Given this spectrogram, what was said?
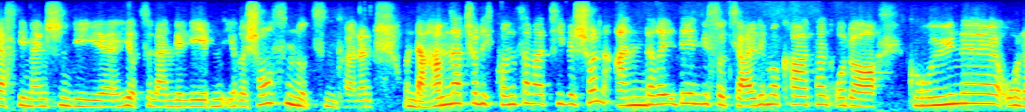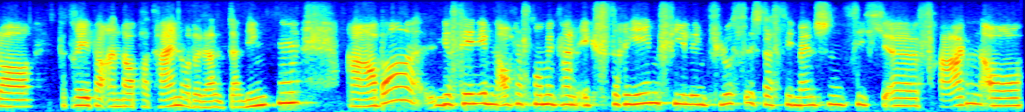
dass die Menschen, die hierzulande leben, ihre Chancen nutzen können. Und da haben natürlich Konservative schon andere Ideen wie Sozialdemokraten oder Grüne oder Vertreter anderer Parteien oder der, der, Linken. Aber wir sehen eben auch, dass momentan extrem viel im Fluss ist, dass die Menschen sich äh, fragen, auch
